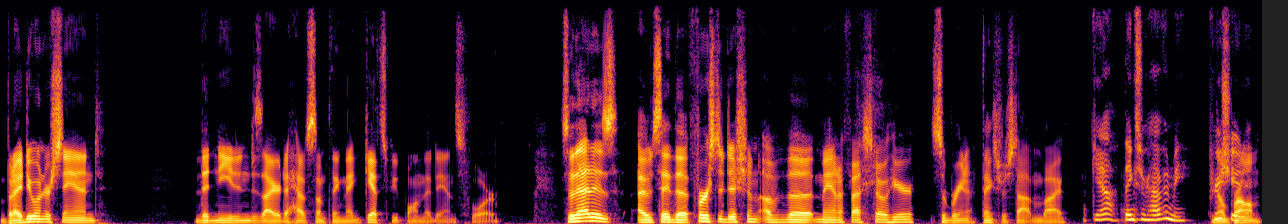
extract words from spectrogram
but i do understand the need and desire to have something that gets people on the dance floor so that is i would say the first edition of the manifesto here sabrina thanks for stopping by yeah. Thanks for having me. Appreciate no problem.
